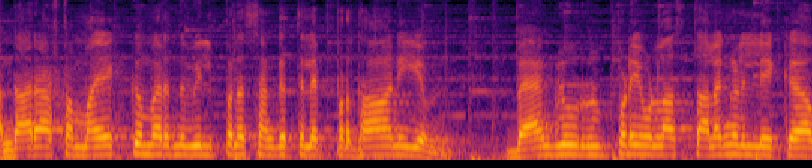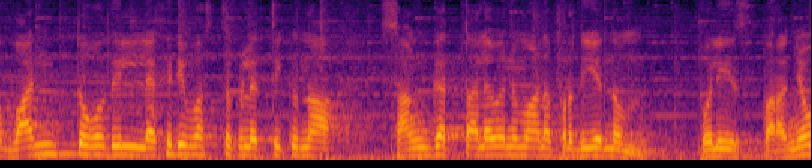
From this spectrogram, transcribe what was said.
അന്താരാഷ്ട്ര മയക്കുമരുന്ന് വിൽപ്പന സംഘത്തിലെ പ്രധാനിയും ബാംഗ്ലൂർ ഉൾപ്പെടെയുള്ള സ്ഥലങ്ങളിലേക്ക് വൻതോതിൽ ലഹരി വസ്തുക്കൾ എത്തിക്കുന്ന സംഘത്തലവനുമാണ് പ്രതിയെന്നും പോലീസ് പറഞ്ഞു.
